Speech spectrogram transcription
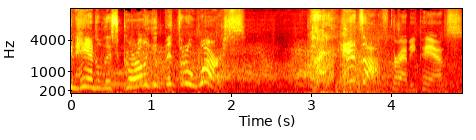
Can handle this, girl. You've been through worse. Hands off, grabby pants.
